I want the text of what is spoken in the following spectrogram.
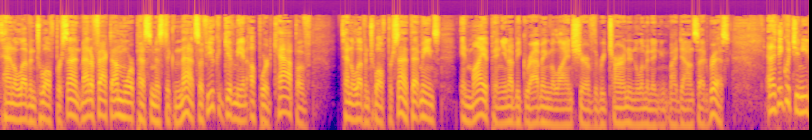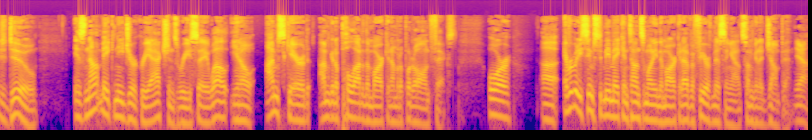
10, 11, 12%. Matter of fact, I'm more pessimistic than that. So if you could give me an upward cap of 10, 11, 12%, that means, in my opinion, I'd be grabbing the lion's share of the return and eliminating my downside risk. And I think what you need to do is not make knee jerk reactions where you say, well, you know, I'm scared. I'm going to pull out of the market. I'm going to put it all on fixed. Or, uh, everybody seems to be making tons of money in the market. I have a fear of missing out, so I'm going to jump in. Yeah.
